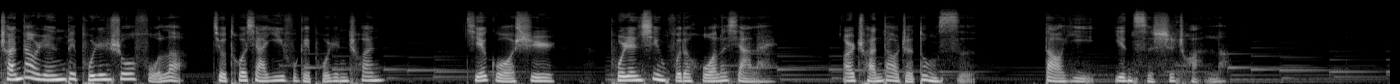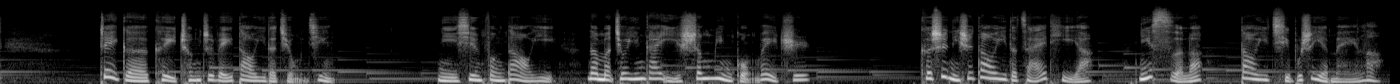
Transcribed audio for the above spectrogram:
传道人被仆人说服了，就脱下衣服给仆人穿，结果是，仆人幸福的活了下来，而传道者冻死，道义因此失传了。这个可以称之为道义的窘境。你信奉道义，那么就应该以生命拱卫之。可是你是道义的载体呀，你死了，道义岂不是也没了？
